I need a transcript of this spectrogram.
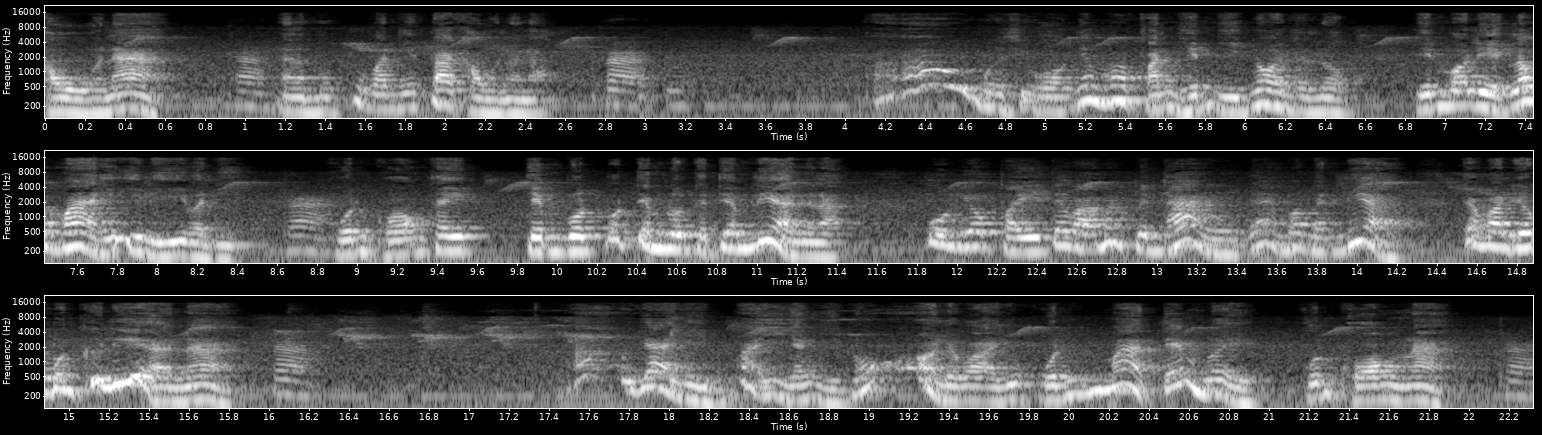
เขาอะนะค่ะนั่นล่ะหมู่ปูวันเห็นป้าเขานั่นน่ะค่ะอ้าวมือสิออกยังมาฝันเห็นอีกน้อยสนุกเห็นบ่เรียกเล่ามาที่อีหลีบัดนี้ค่ะขนของใส่เต็มรถบ่เต็มรถก็เต็มเลียนี่ล่ะพวกเลี้ยวไปแต่ว่ามันเป็นทางแม่บ่แม่นเลียแต่ว่าเดี๋ยวเบิ่งคือเลียนะค่ะอ้าว ยายนี่มาอีหยังอีกเนาะเดี๋ยวว่าอยู่ขนมาเต็มเลยขนของนะค่ะ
